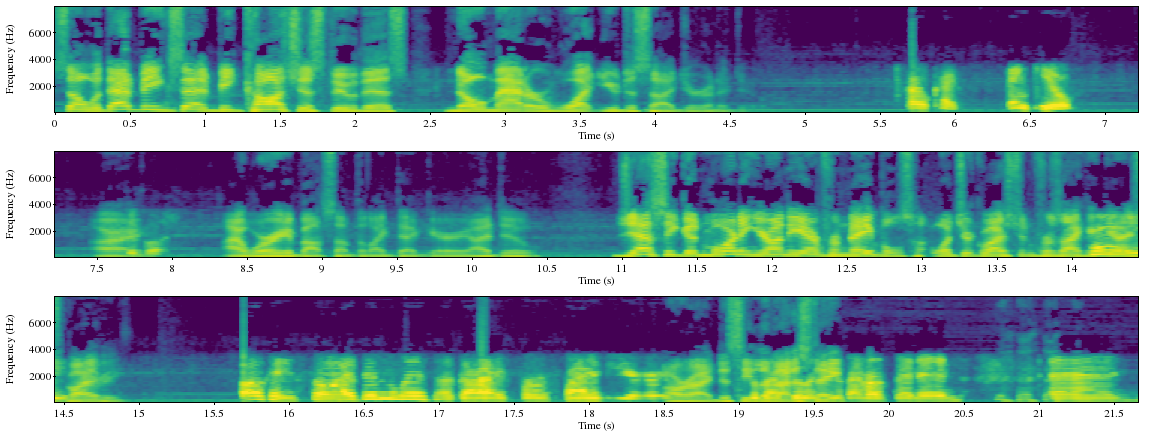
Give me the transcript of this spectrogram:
So with that being said, be cautious through this, no matter what you decide you're going to do. Okay. Thank you. All right. Good luck. I worry about something like that, Gary. I do. Jesse, good morning. You're on the air from Naples. What's your question for Psychic Gary Hey. Spivey? Okay, so I've been with a guy for five years. All right. Does he live out of state? I've ever been in, and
